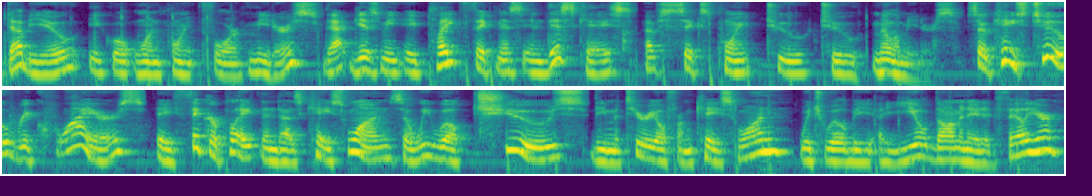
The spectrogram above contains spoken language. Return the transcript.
W equal 1.4 meters. That gives me a plate thickness in this case of 6.22 millimeters. So case 2 requires a thicker plate than does case 1, so we will choose the material from case 1, which will be a yield dominated failure,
